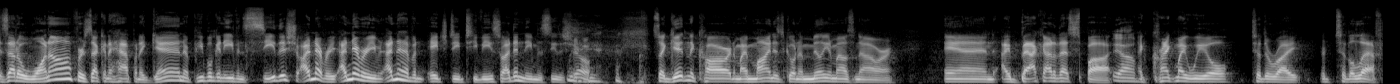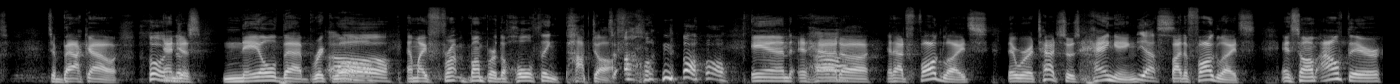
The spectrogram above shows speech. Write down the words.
is that a one-off or is that going to happen again? Are people going to even see this show? I never, I never even, I didn't have an HD TV, so I didn't even see the show. so I get in the car and my mind is going a million miles an hour, and I back out of that spot. Yeah. I crank my wheel to the right, or to the left, to back out, Oh, and no. just nailed that brick wall. Oh. And my front bumper, the whole thing popped off Oh no. and it had Oh. uh, it had fog lights that were attached, so it was hanging Yes. by the fog lights. And so I'm out there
